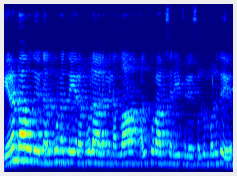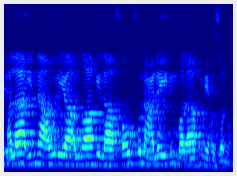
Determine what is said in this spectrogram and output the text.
இரண்டாவது நற்குணத்தை ரப்புல் ஆலமின் அல்லாஹ் அல் குரான் ஷரீஃபிலே சொல்லும் பொழுது அலா இன்ன அவுலியா அல்லாஹி லா ஹவுஃபுன் அலைஹிம் வலாஹும் யஹ்சனும்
